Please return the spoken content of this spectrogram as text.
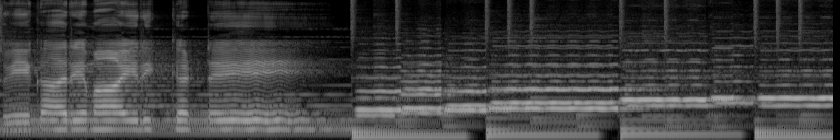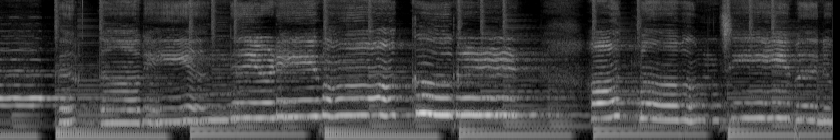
സ്വീകാര്യമായിരിക്കട്ടെ. ജീവനുമാണ്.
